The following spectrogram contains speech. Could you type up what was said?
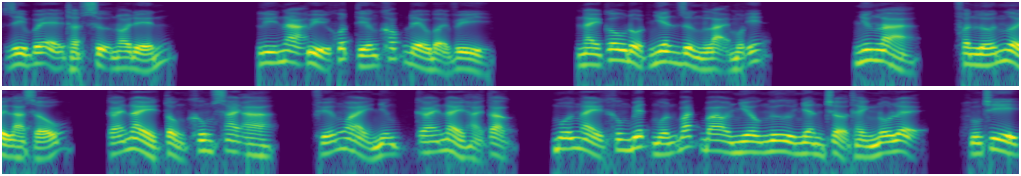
Dì bệ thật sự nói đến. Lina hủy khuất tiếng khóc đều bởi vì. Này câu đột nhiên dừng lại một ít. Nhưng là, phần lớn người là xấu, cái này tổng không sai à, phía ngoài những cái này hải tặc, mỗi ngày không biết muốn bắt bao nhiêu ngư nhân trở thành nô lệ, huống chi,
